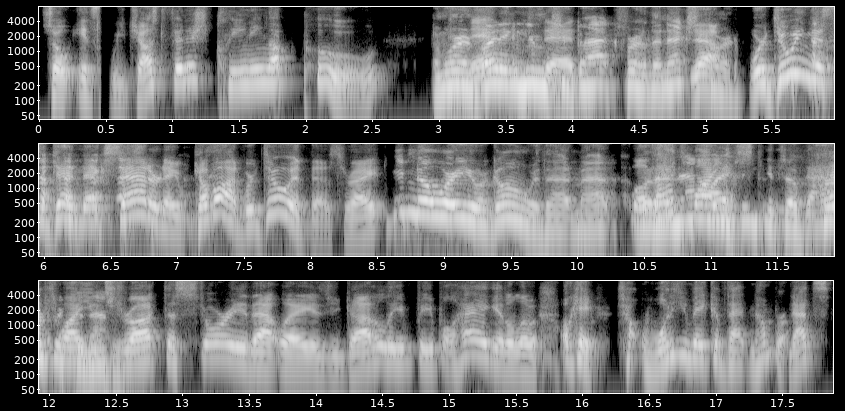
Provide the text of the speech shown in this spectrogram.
So it's we just finished cleaning up poo. And we're and inviting him said, to back for the next yeah, part. We're doing this again next Saturday. Come on, we're doing this, right? Didn't know where you were going with that, Matt. Well, that's why I think it's a that's why you struck the story that way. Is you got to leave people hanging a little. Okay, t- what do you make of that number? That's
